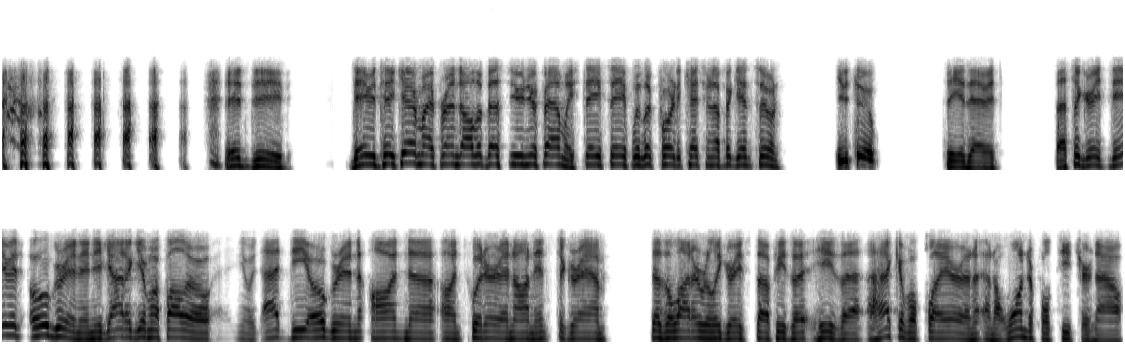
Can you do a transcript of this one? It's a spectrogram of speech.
Indeed. David, take care, my friend. All the best to you and your family. Stay safe. We look forward to catching up again soon. You too. See you, David. That's a great David Ogrin, and you got to give him a follow. You know, at D Ogrin on uh, on Twitter and on Instagram. Does a lot of really great stuff. He's a he's a, a heck of a player and, and a wonderful teacher now.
